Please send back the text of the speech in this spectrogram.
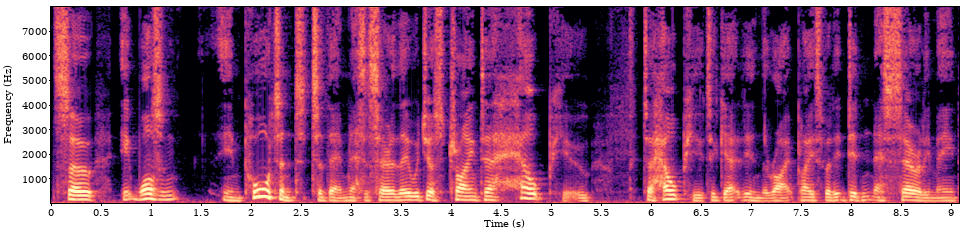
So it wasn't important to them necessarily. They were just trying to help you to help you to get in the right place, but it didn't necessarily mean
